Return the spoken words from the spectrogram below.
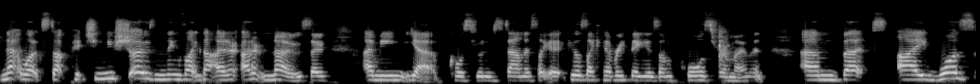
networks start pitching new shows and things like that. I don't, I don't know. So, I mean, yeah, of course you understand this. Like, it feels like everything is on pause for a moment. Um, but I was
